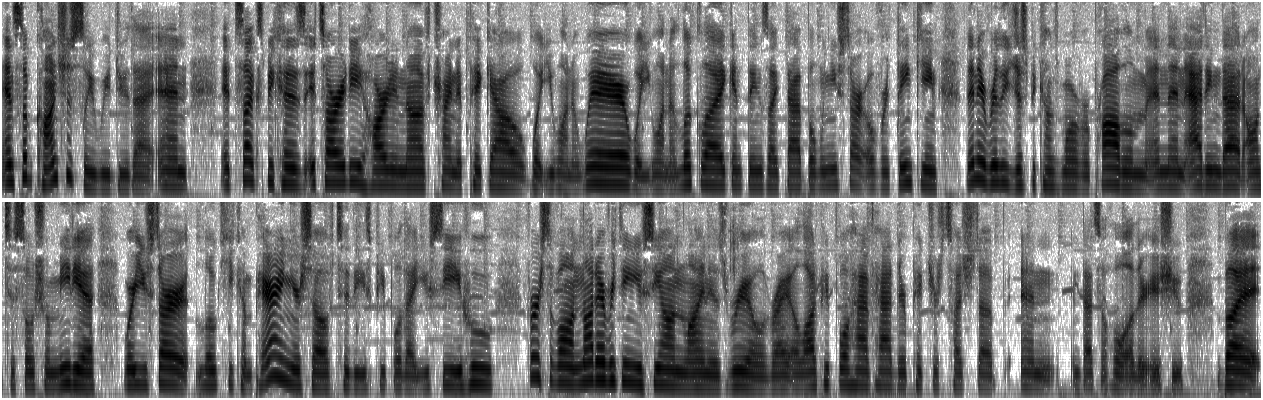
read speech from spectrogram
and subconsciously we do that, and it sucks because it's already hard enough trying to pick out what you want to wear, what you want to look like, and things like that. But when you start overthinking, then it really just becomes more of a problem. And then adding that onto social media, where you start low key comparing yourself to these people that you see who. First of all, not everything you see online is real, right? A lot of people have had their pictures touched up, and that's a whole other issue. But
